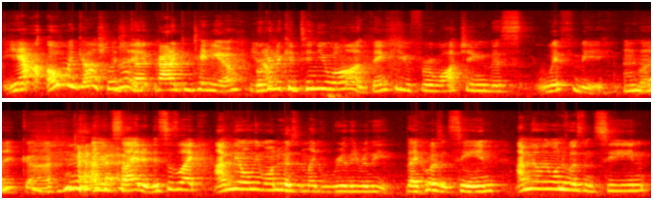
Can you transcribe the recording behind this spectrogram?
yeah. Oh my gosh, Lynette. gotta, gotta continue. We're know? gonna continue on. Thank you for watching this with me. Mhm. Like, uh, I'm excited. This is like I'm the only one who hasn't like really, really like who hasn't seen. I'm the only one who hasn't seen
